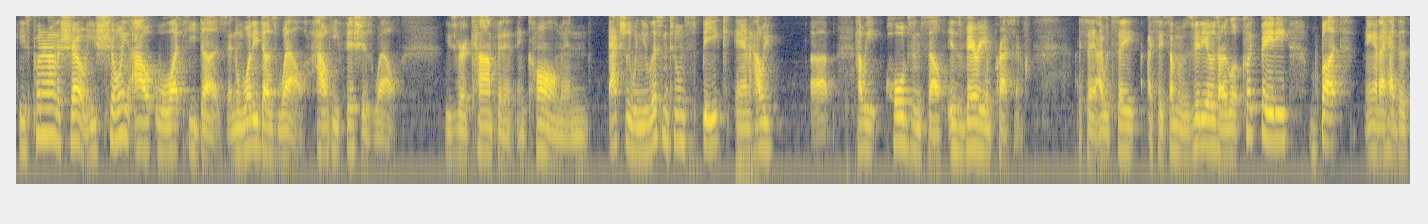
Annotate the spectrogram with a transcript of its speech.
he's putting on a show. He's showing out what he does and what he does well, how he fishes well. He's very confident and calm and actually when you listen to him speak and how he uh, how he holds himself is very impressive. I say I would say I say some of his videos are a little clickbaity, but and I had to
